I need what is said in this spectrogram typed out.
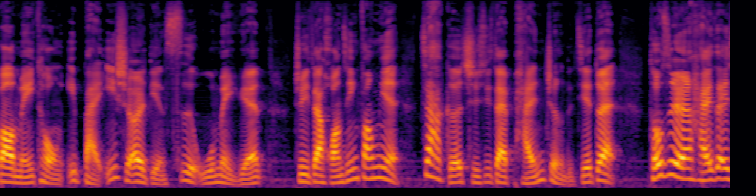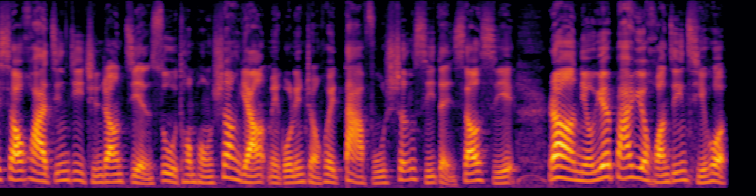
报每桶一百一十二点四五美元。至于在黄金方面，价格持续在盘整的阶段。投资人还在消化经济成长减速、通膨上扬、美国联准会大幅升息等消息，让纽约八月黄金期货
